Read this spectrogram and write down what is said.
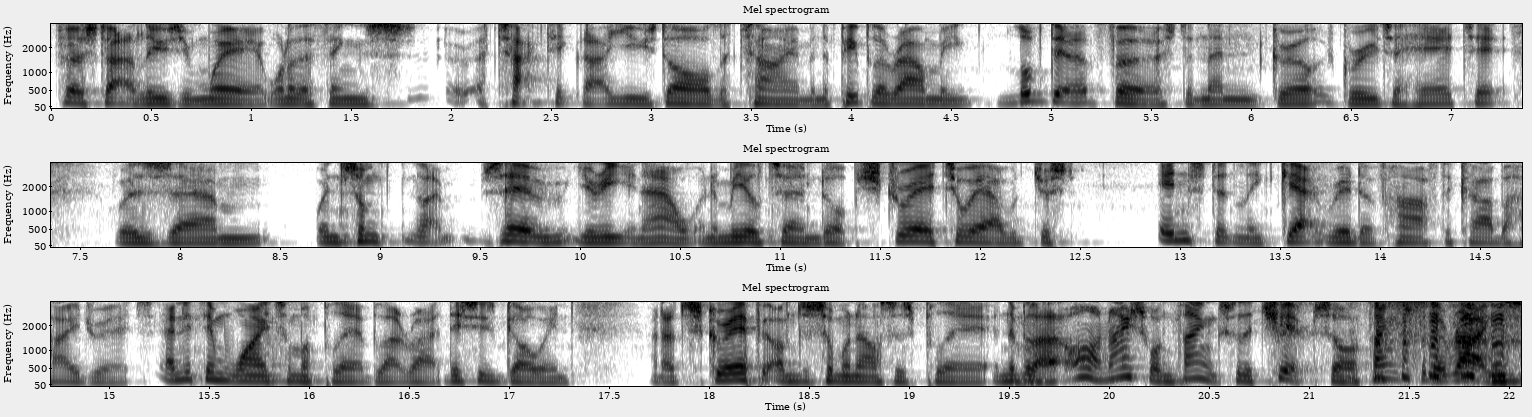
first started losing weight, one of the things, a tactic that I used all the time, and the people around me loved it at first, and then grew, grew to hate it, was um, when some, like, say you're eating out and a meal turned up, straight away I would just instantly get rid of half the carbohydrates. Anything white on my plate, I'd like, right, this is going. And I'd scrape it onto someone else's plate, and they'd be like, "Oh, nice one, thanks for the chips, or thanks for the rice."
